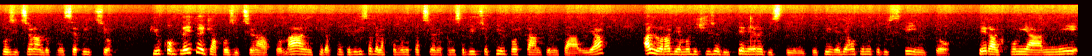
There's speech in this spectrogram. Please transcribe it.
posizionando come servizio più completo è già posizionato, ma anche dal punto di vista della comunicazione come servizio più importante in Italia, allora abbiamo deciso di tenere distinti. Quindi abbiamo tenuto distinto per alcuni anni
